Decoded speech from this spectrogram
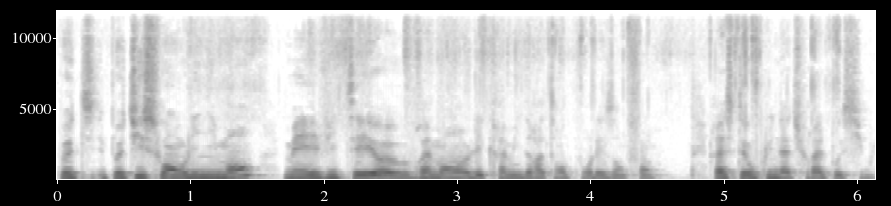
petit, petit, soin au liniment, mais évitez vraiment les crèmes hydratantes pour les enfants. Restez au plus naturel possible.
